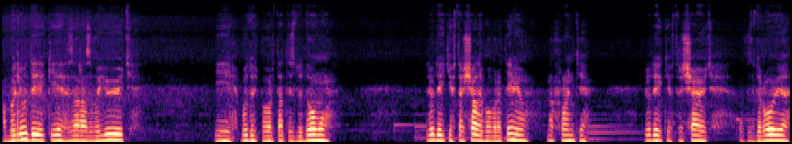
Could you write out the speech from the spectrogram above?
Аби люди, які зараз воюють і будуть повертатись додому, люди, які втрачали побратимів на фронті, люди, які втрачають здоров'я,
